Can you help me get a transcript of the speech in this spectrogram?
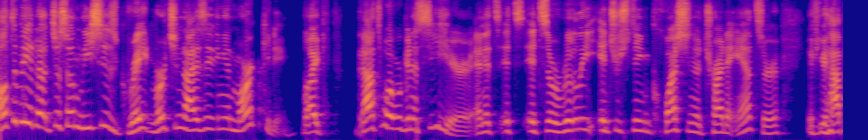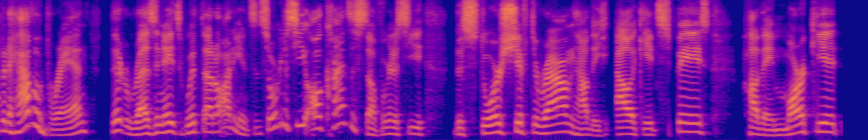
ultimately it just unleashes great merchandising and marketing. Like that's what we're going to see here. And it's it's it's a really interesting question to try to answer if you happen to have a brand that resonates with that audience. And so we're going to see all kinds of stuff. We're going to see the stores shift around, how they allocate space, how they market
